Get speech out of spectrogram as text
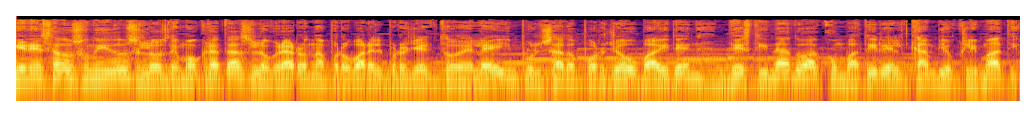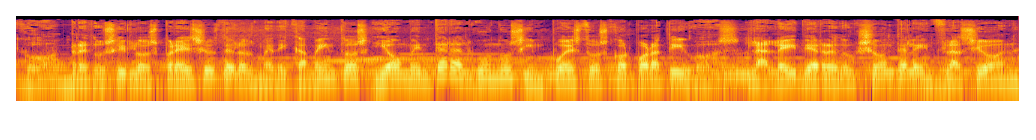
En Estados Unidos, los demócratas lograron aprobar el proyecto de ley impulsado por Joe Biden destinado a combatir el cambio climático, reducir los precios de los medicamentos y aumentar algunos impuestos corporativos. La ley de reducción de la inflación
